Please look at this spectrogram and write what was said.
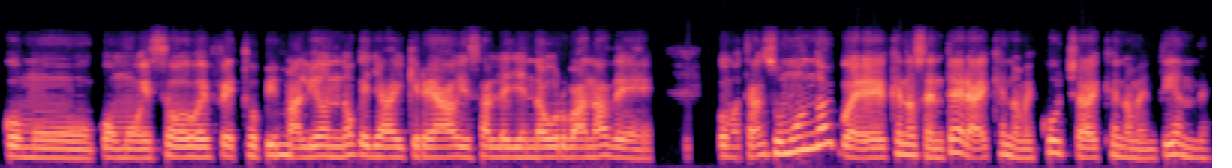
como, como esos efectos Pismalión ¿no? que ya hay creado y esas leyendas urbanas de cómo está en su mundo, pues es que no se entera, es que no me escucha, es que no me entiende.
